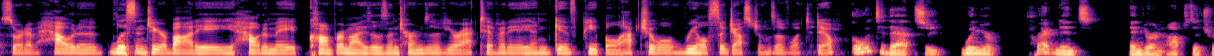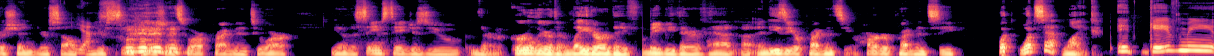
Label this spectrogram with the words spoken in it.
sort of how to listen to your body, how to make compromises in terms of your activity, and give people actual real suggestions of what to do. go into that. So when you're pregnant and you're an obstetrician yourself, and you're seeing patients who are pregnant who are you know the same stage as you, they're earlier, they're later, they've maybe they've had uh, an easier pregnancy or harder pregnancy. What what's that like? it gave me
